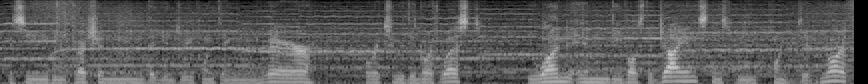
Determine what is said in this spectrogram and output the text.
you can see the direction that you need to be pointing there, over to the northwest. The one in the Vaults of the Giants needs to be pointed north,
